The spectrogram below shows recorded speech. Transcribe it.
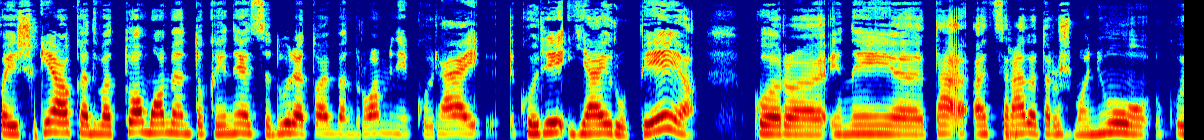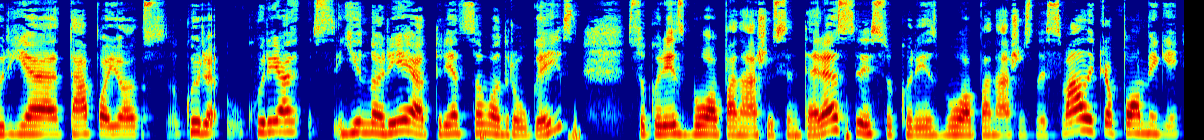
paaiškėjo, kad va tuo momentu, kai jinai atsidūrė toj bendruomeniai, kuriai, kuri jai rūpėjo, kur jinai ta, atsirado tarp žmonių, kurie tapo jos, kur, kurie ji norėjo turėti savo draugais, su kuriais buvo panašus interesai, su kuriais buvo panašus laisvalaikio pomėgiai.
